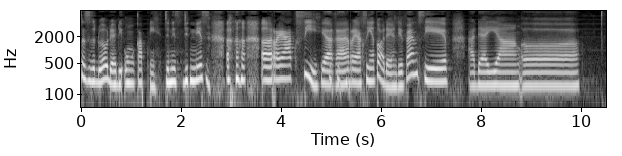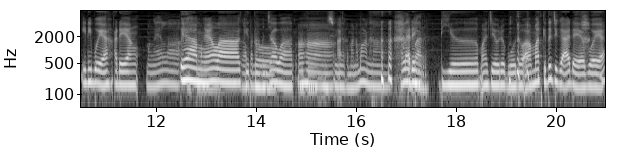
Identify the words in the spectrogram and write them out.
sesi 2 udah diungkap nih Jenis-jenis eh, reaksi ya kan Reaksinya tuh ada yang defensif Ada yang uh, ini Bu ya, ada yang mengelak. Ya, mengelak gitu. pernah menjawab, uh -huh. isunya ke mana-mana, melebar diem aja udah bodoh amat. Gitu juga ada ya bu ya.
